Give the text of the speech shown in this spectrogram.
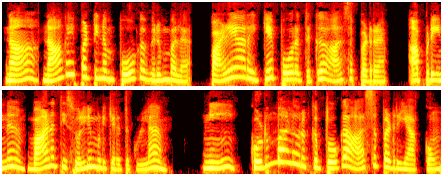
நான் நாகைப்பட்டினம் போக விரும்பல. பழையாறைக்கே போறதுக்கு ஆசைப்படுறேன். அப்படின்னு வானதி சொல்லி முடிக்கிறதுக்குள்ள நீ கொடும்பாலூருக்கு போக ஆசைப்படுறியாக்கும்.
